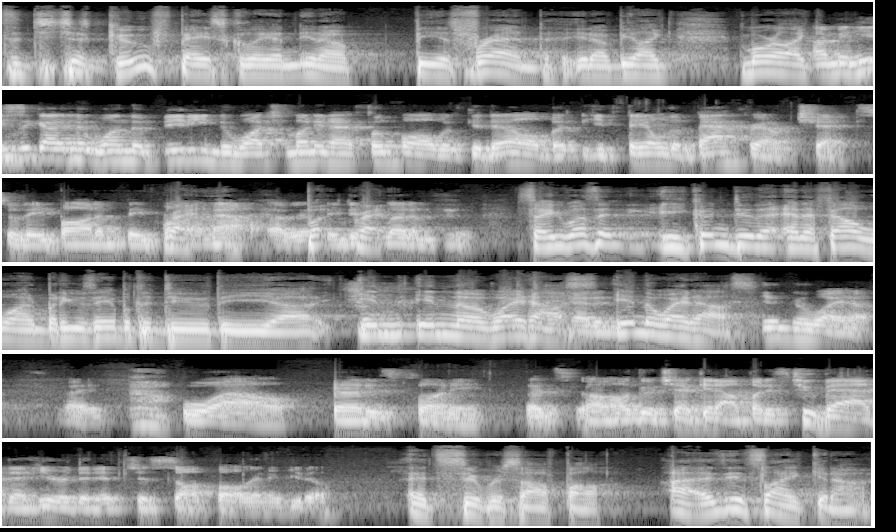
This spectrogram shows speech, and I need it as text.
to just goof basically, and you know, be his friend. You know, be like more like. I mean, he's the guy that won the bidding to watch Monday Night Football with Goodell, but he failed a background check, so they bought him. They bought Right. him out. I mean, But- they didn't right. let him do it. So he wasn't. He couldn't do the NFL one, but he was able to do the uh, in in the White House. In the White House. in the White House. Right? Wow, that is funny. That's I'll I'll go check it out. But it's too bad that here that it's just softball interview though. It's super softball. Uh, it's- it's like you know,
